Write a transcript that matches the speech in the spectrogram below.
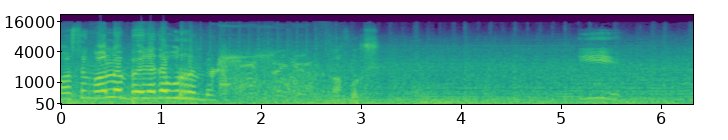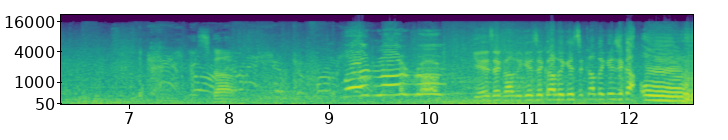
Olsun oğlum böyle de vururum ben. Nah vuruş. İyi. Let's go. Lan lan lan. Geze kaldı, geze kaldı, geze kaldı, geze kaldı. Oo.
